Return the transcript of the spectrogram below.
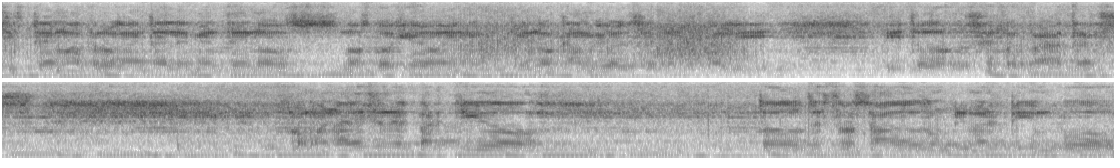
sistema, pero lamentablemente nos, nos cogieron en el pleno cambio del segundo gol y, y todo se fue para atrás. Como análisis del partido, todos destrozados, un primer tiempo,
